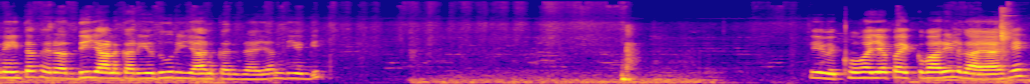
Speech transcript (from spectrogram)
ਨਹੀਂ ਤਾਂ ਫਿਰ ਅੱਧੀ ਜਾਣਕਾਰੀ, ਅਧੂਰੀ ਜਾਣਕਾਰੀ ਰਹਿ ਜਾਂਦੀ ਹੈਗੀ। ਤੇ ਵੇਖੋ, ਹਜੇ ਆਪਾਂ ਇੱਕ ਵਾਰ ਹੀ ਲਗਾਇਆ ਇਹ,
